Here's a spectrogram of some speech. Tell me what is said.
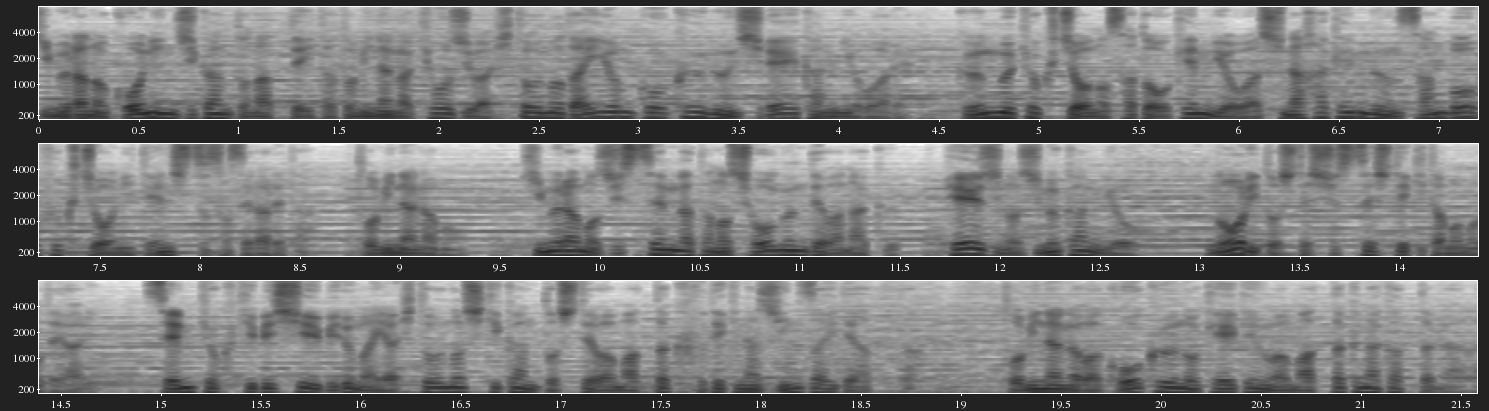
木村の後任時間となっていた富永教授は人の第4航空軍司令官に追われ軍務局長の佐藤健良は品派遣軍参謀副長に転出させられた。富永も木村も実戦型の将軍ではなく平時の事務官僚脳裏として出世してきたものであり戦局厳しいビルマや人の指揮官としては全く不敵な人材であった。富永は航空の経験は全くなかったが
